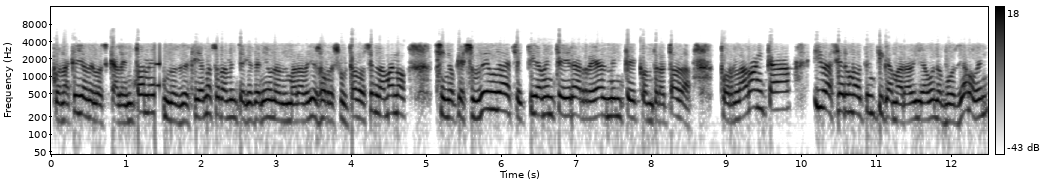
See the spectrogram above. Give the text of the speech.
con aquello de los calentones, nos decía no solamente que tenía unos maravillosos resultados en la mano, sino que su deuda efectivamente era realmente contratada por la banca, iba a ser una auténtica maravilla. Bueno, pues ya lo ven,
